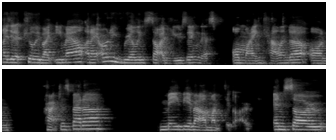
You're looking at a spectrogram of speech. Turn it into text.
I did it purely by email and I only really started using this online calendar on practice better maybe about a month ago. And so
